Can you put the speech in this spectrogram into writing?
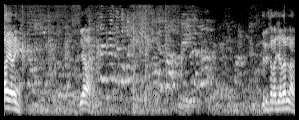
salah ya nih. Ya. Jadi salah jalan lah.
